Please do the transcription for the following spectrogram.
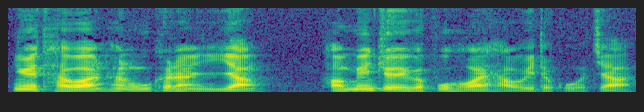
因为台湾和乌克兰一样，旁边就有一个不怀好意的国家。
